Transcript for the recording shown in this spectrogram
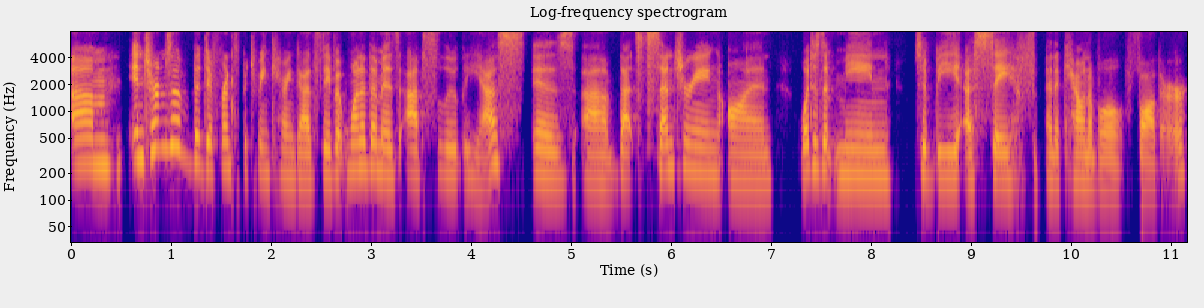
um, in terms of the difference between caring dads, David, one of them is absolutely yes, is uh, that centering on what does it mean to be a safe and accountable father.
